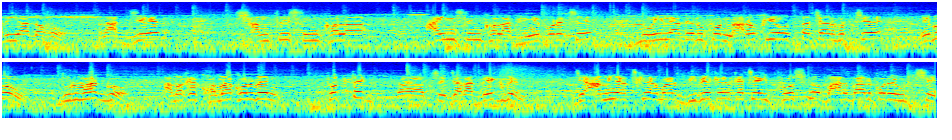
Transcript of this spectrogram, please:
আরিয়াদহ রাজ্যের শান্তি শৃঙ্খলা, আইন শৃঙ্খলা ভেঙে পড়েছে, মহিলাদের উপর নারকীয় অত্যাচার হচ্ছে এবং দুর্ভাগ্য আমাকে ক্ষমা করবেন। প্রত্যেক যারা দেখবেন যে আমি আজকে আমার বিবেকের কাছে এই প্রশ্ন বারবার করে উঠছে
